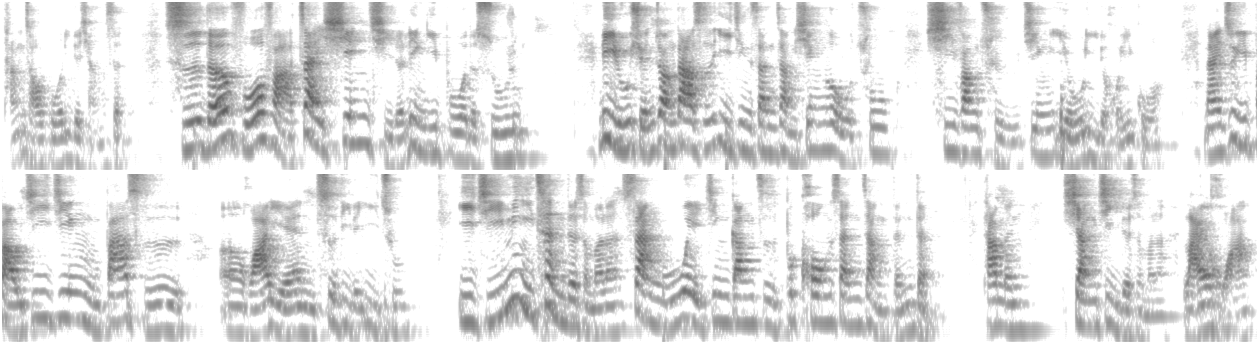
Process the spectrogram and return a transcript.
唐朝国力的强盛，使得佛法再掀起了另一波的输入。例如玄奘大师、意境三藏先后出西方处经游历的回国，乃至于宝积经八十。呃，华严次第的溢出，以及密乘的什么呢？善无畏金刚智、不空三藏等等，他们相继的什么呢？来华，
